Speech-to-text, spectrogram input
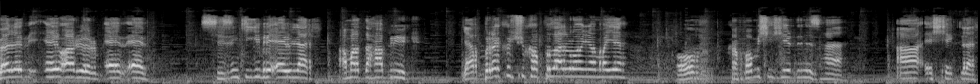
Böyle bir ev arıyorum. Ev ev. Sizinki gibi evler. Ama daha büyük. Ya bırakın şu kapılarla oynamayı. Of kafamı şişirdiniz ha. Aa eşekler.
